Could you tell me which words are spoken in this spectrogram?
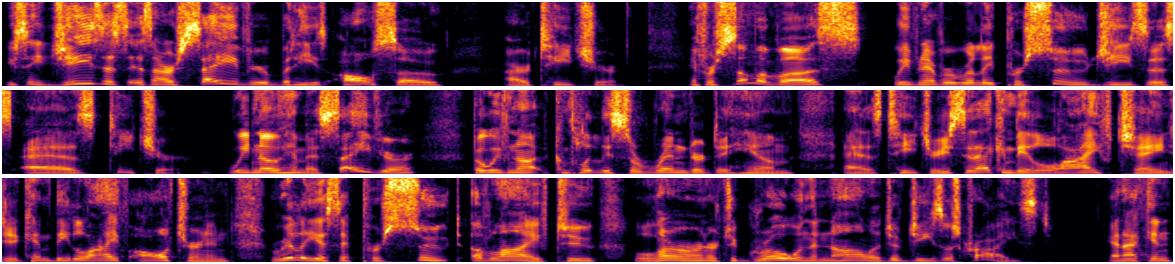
You see, Jesus is our Savior, but He's also our teacher. And for some of us, we've never really pursued Jesus as teacher. We know him as Savior, but we've not completely surrendered to him as teacher. You see, that can be life changing. It can be life altering. And really, it's a pursuit of life to learn or to grow in the knowledge of Jesus Christ. And I can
